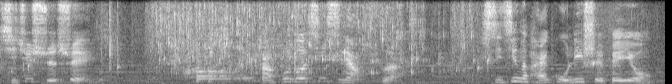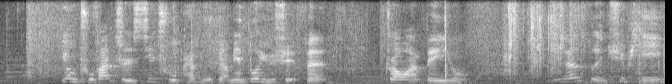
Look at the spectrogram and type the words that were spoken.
洗去血水，反复多清洗两次。洗净的排骨沥水备用，用厨房纸吸除排骨表面多余水分，装碗备用。平安笋去皮，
